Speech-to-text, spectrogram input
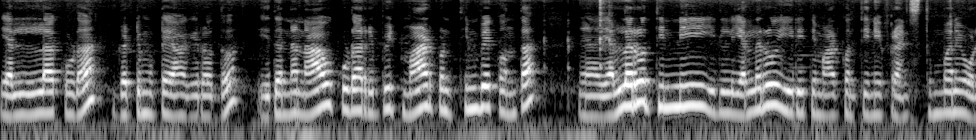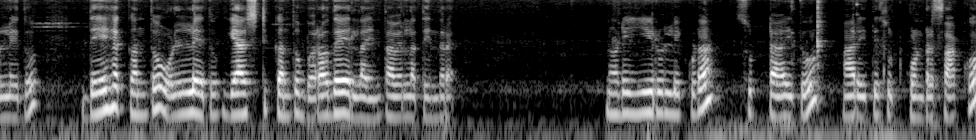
ಎಲ್ಲ ಕೂಡ ಗಟ್ಟಿಮುಟ್ಟೆ ಆಗಿರೋದು ಇದನ್ನು ನಾವು ಕೂಡ ರಿಪೀಟ್ ಮಾಡ್ಕೊಂಡು ತಿನ್ನಬೇಕು ಅಂತ ಎಲ್ಲರೂ ತಿನ್ನಿ, ಇಲ್ಲಿ ಎಲ್ಲರೂ ಈ ರೀತಿ ಮಾಡ್ಕೊಂಡು ತಿನ್ನಿ ಫ್ರೆಂಡ್ಸ್ ತುಂಬಾ ಒಳ್ಳೆಯದು ದೇಹಕ್ಕಂತೂ ಒಳ್ಳೆಯದು ಗ್ಯಾಸ್ಟ್ರಿಕ್ ಅಂತೂ ಬರೋದೇ ಇಲ್ಲ ಇಂಥವೆಲ್ಲ ತಿಂದರೆ. ನೋಡಿ, ಈರುಳ್ಳಿ ಕೂಡ ಸುಟ್ಟಾಯಿತು. ಆ ರೀತಿ ಸುಟ್ಕೊಂಡ್ರೆ ಸಾಕು.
